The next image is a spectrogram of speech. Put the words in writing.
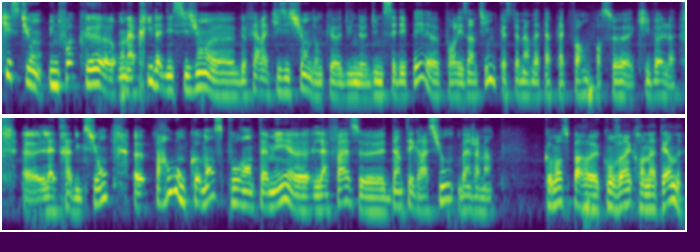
Question, une fois qu'on a pris la décision de faire l'acquisition donc d'une CDP pour les intimes, Customer Data Platform pour ceux qui veulent la traduction, par où on commence pour entamer la phase d'intégration, Benjamin? Commence par convaincre en interne.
